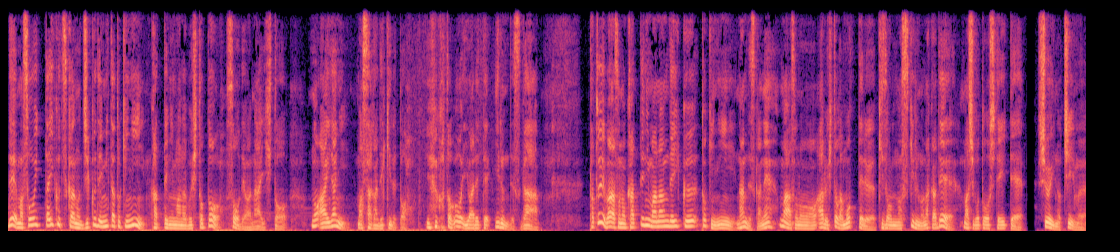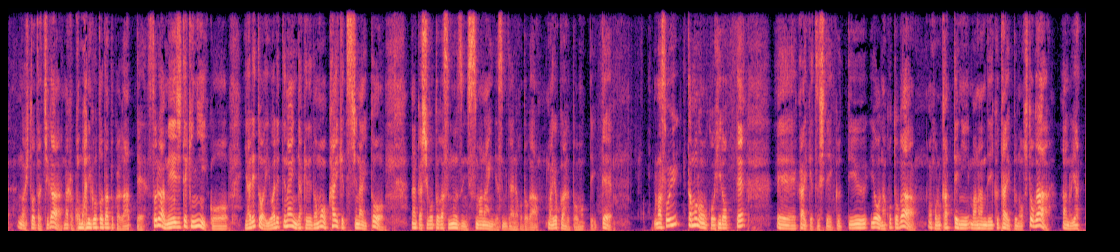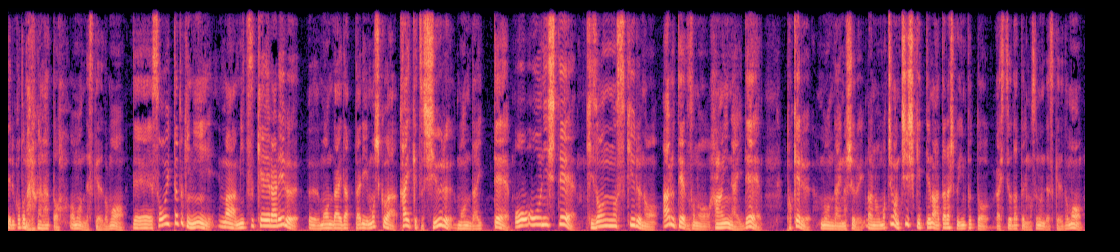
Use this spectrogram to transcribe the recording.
で、まあそういったいくつかの軸で見たときに、勝手に学ぶ人とそうではない人の間に、まあ差ができるということを言われているんですが、例えば、その勝手に学んでいくときに、何ですかね。まあ、その、ある人が持ってる既存のスキルの中で、まあ仕事をしていて、周囲のチームの人たちがなんか困りごとだとかがあって、それは明示的にこう、やれとは言われてないんだけれども、解決しないと、なんか仕事がスムーズに進まないんですみたいなことが、まあよくあると思っていて、まあそういったものをこう拾って、え、解決していくっていうようなことが、この勝手に学んでいくタイプの人が、あの、やってることなのかなと思うんですけれども。で、そういった時に、まあ、見つけられる問題だったり、もしくは解決し得る問題って、往々にして既存のスキルのある程度その範囲内で解ける問題の種類。あの、もちろん知識っていうのは新しくインプットが必要だったりもするんですけれども、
